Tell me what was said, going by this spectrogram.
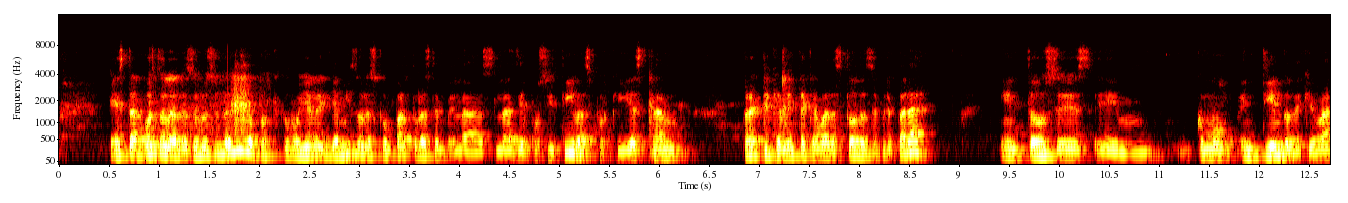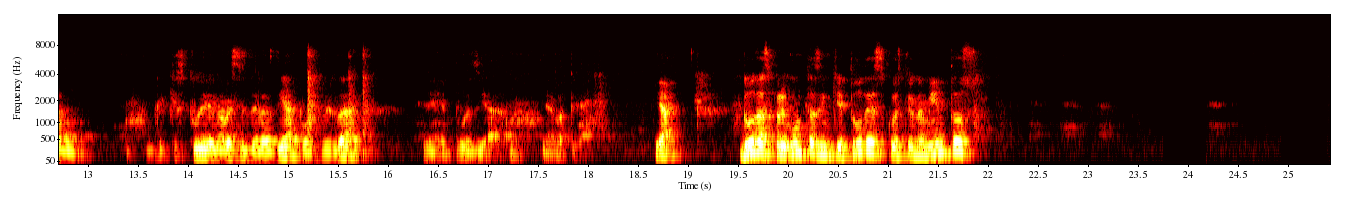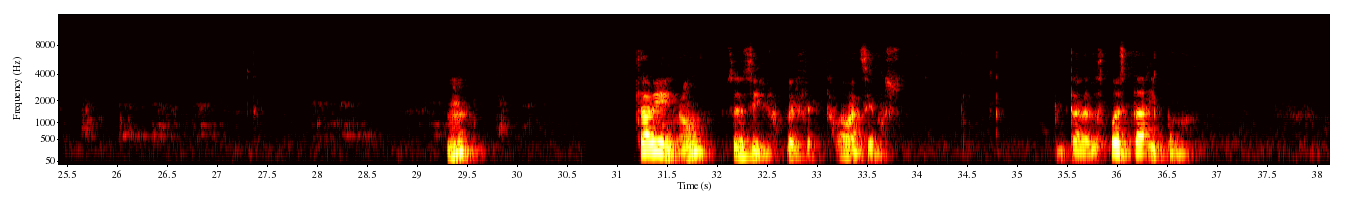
Está puesto la resolución del libro porque como ya, ya mismo les comparto las, las diapositivas porque ya están prácticamente acabadas todas de preparar. Entonces, eh, como entiendo de que van, de que estudian a veces de las diapos, ¿verdad? Eh, pues ya, ya lo tienen. Ya. ¿Dudas, preguntas, inquietudes, cuestionamientos? ¿Mm? Está bien, ¿no? Sencillo, perfecto. Avancemos. Pinta la respuesta y pum.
